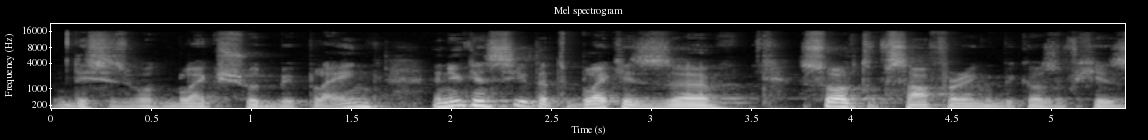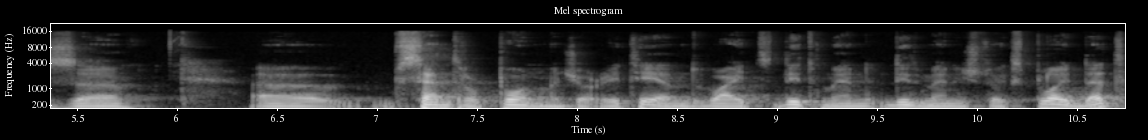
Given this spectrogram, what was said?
this is what black should be playing. And you can see that black is uh, sort of suffering because of his uh, central pawn majority and white did, man did manage to exploit that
